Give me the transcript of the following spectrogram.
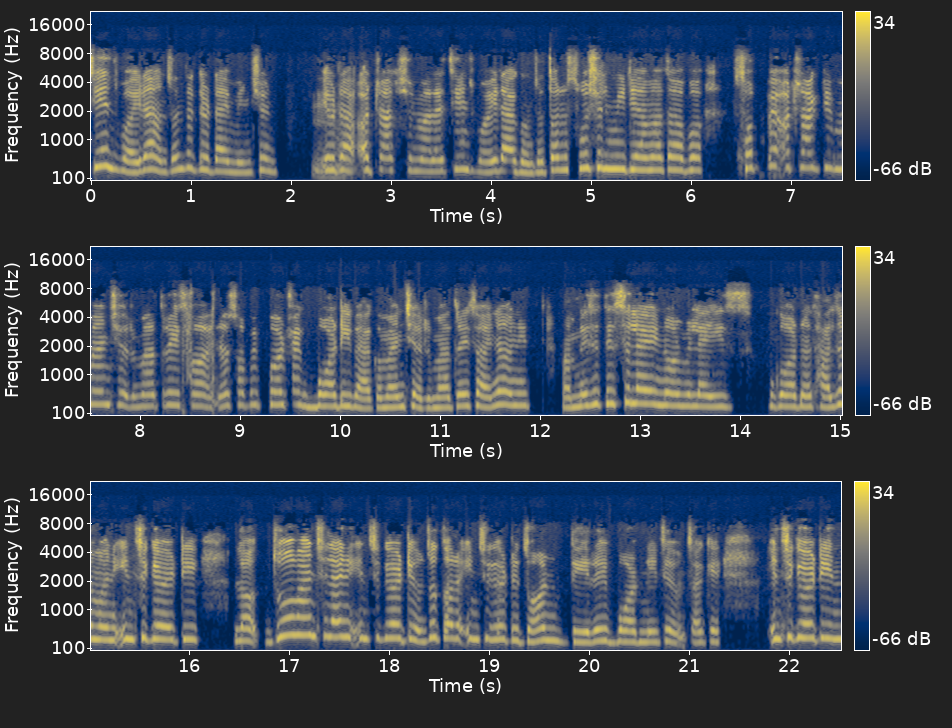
चेन्ज भइरहेको हुन्छ नि त त्यो डाइमेन्सन एउटा अट्र्याक्सनवाला चेन्ज भइरहेको हुन्छ। तर सोसियल मिडियामा त अब सबै अट्र्याक्टिभ मान्छेहरू मात्रै छ होइन। सबै पर्फेक्ट बडी भएको मान्छेहरू मात्रै छ होइन। अनि हामीले चाहिँ त्यसैलाई नर्मलाइज गर्न थाल्छौँ। अनि इन्सिक्योरिटी ल जो मान्छेलाई इन्सिक्योरिटी हुन्छ तर इन्सिक्योरिटी झन् धेरै बढ्ने चाहिँ हुन्छ कि। Insecurity in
